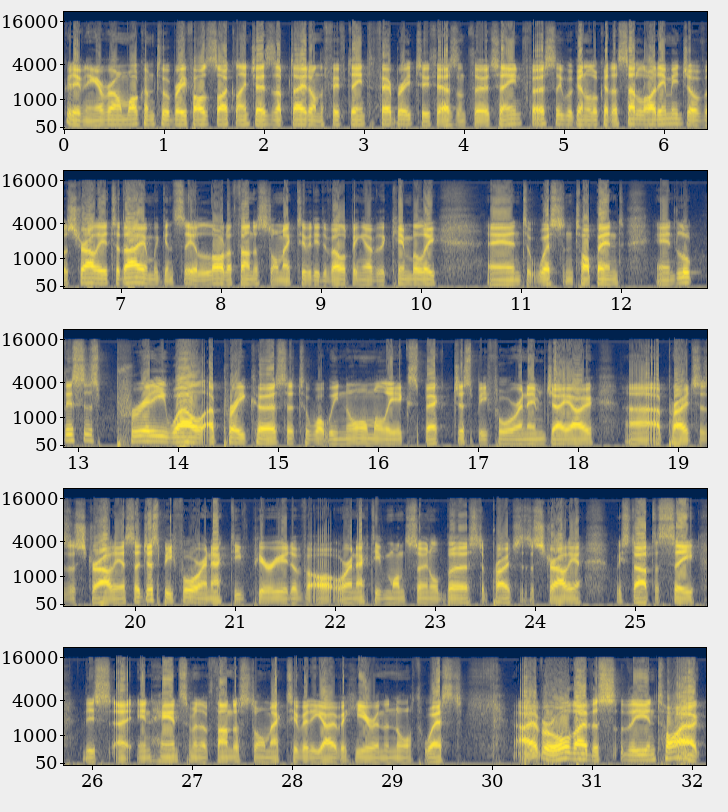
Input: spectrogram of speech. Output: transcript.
Good evening everyone, welcome to a brief Oz Cyclone Chasers update on the 15th of February 2013. Firstly we're going to look at a satellite image of Australia today and we can see a lot of thunderstorm activity developing over the Kimberley and western top end. And look this is pretty well a precursor to what we normally expect just before an MJO uh, approaches Australia. So just before an active period of or an active monsoonal burst approaches Australia we start to see this uh, enhancement of thunderstorm activity over here in the northwest. Overall though this, the entire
